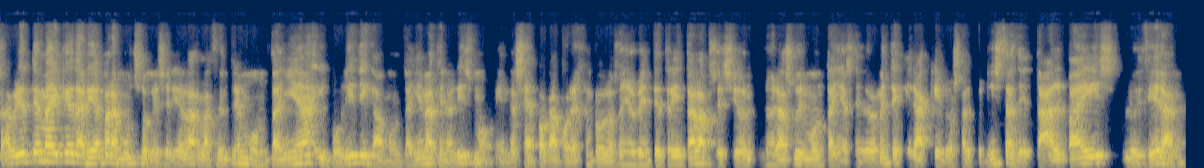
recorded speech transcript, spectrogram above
habría un tema ahí que daría para mucho, que sería la relación entre montaña y política, montaña y nacionalismo. En esa época, por ejemplo, de los años 20-30, la obsesión no era subir montañas generalmente, era que los alpinistas de tal país lo hicieran.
